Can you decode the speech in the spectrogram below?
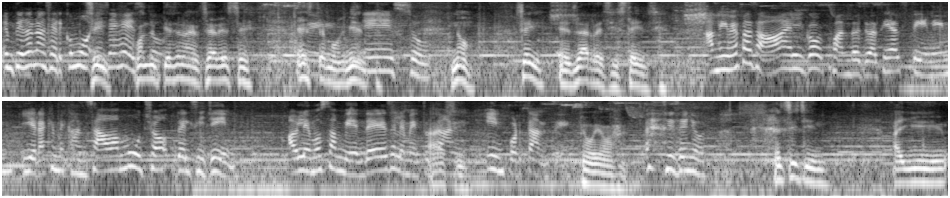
empiezan a hacer como Sí, ese gesto. cuando empiezan a hacer ese, este movimiento. Eso. No, sí, es la resistencia. A mí me pasaba algo cuando yo hacía spinning y era que me cansaba mucho del sillín. Hablemos también de ese elemento Ah, tan sí. importante. Me voy a bajar. Sí, señor. El sillín, hay,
